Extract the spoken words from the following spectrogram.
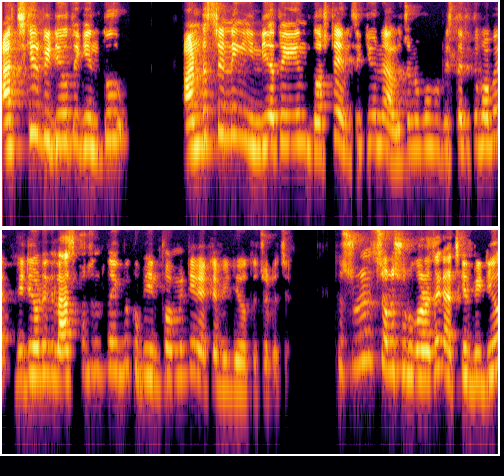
আজকের ভিডিওতে কিন্তু আন্ডারস্ট্যান্ডিং ইন্ডিয়া থেকে কিন্তু দশটা এমসিকিউ নিয়ে আলোচনা করব বিস্তারিতভাবে। ভিডিওটাকে লাস্ট পর্যন্ত দেখবে খুব ইনফরমেটিভ একটা ভিডিও হতে চলেছে। তো স্টুডেন্টস চলো শুরু করা যাক আজকের video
